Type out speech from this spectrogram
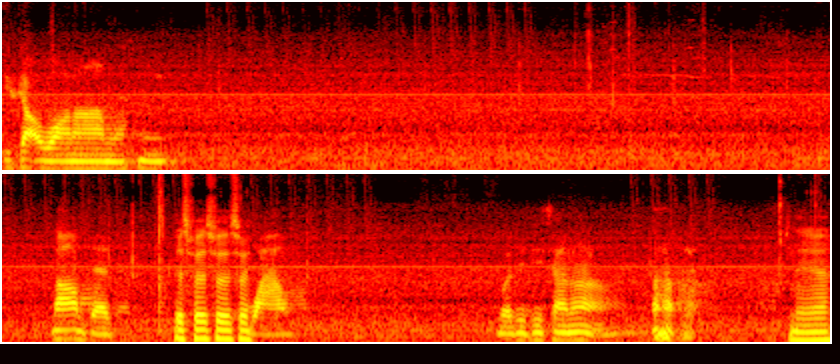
He's got one arm left, mate. No, I'm dead. This way, this way, this way. Wow. What did you turn around? Yeah.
